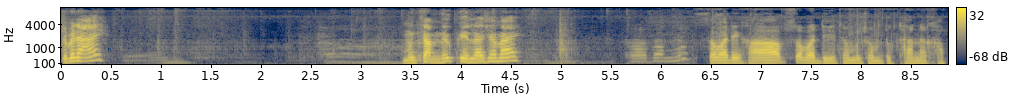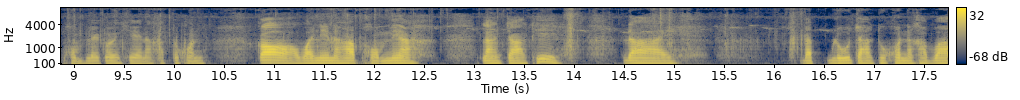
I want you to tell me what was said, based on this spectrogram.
จะไปไหน มึงจำนึกผิดแล้วใช่ไหม สวัสดีครับ สวัสดีท่านผู้ชมทุกท่านนะครับ ผมเล็กโอเคนะครับ ทุกคน ก็วันนี้นะครับผมเนี่ย หลังจากที่ได้ แบบรู้จากทุกคนนะครับว่า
